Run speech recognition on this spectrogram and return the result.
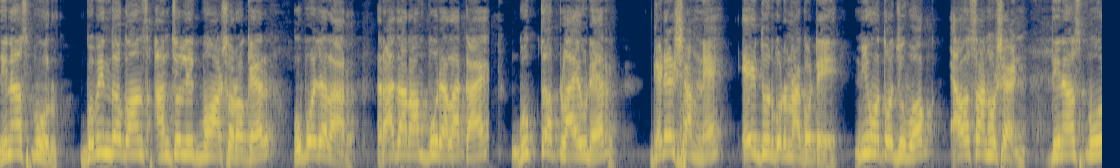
দিনাজপুর, গোবিন্দগঞ্জ আঞ্চলিক মহাসড়কের উপজেলার রাজারামপুর এলাকায় গুপ্তা প্লাইউডের গেটের সামনে এই দুর্ঘটনা ঘটে। নিহত যুবক এহসান হোসেন, দিনাজপুর,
